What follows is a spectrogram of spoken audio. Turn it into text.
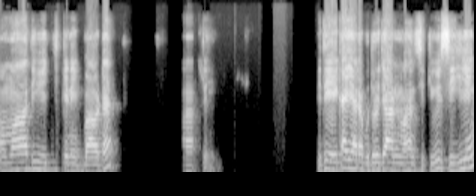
පමාදී වෙච්ච කෙනෙක් බවට පත් වෙනවා. ඉතින් ඒකයි අර බුදුරජාණන් වහන්සේ කිව්වේ සිහියෙන්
